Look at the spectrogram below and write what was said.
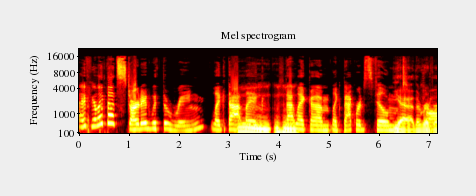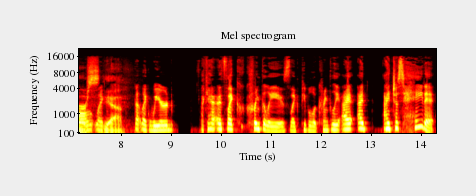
I feel like that started with the ring, like that, like Mm, mhm. that, like um, like backwards film yeah, the crawl, reverse. like yeah, that, like weird. I can't. It's like crinkly. It's like people look crinkly. I, I, I just hate it.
